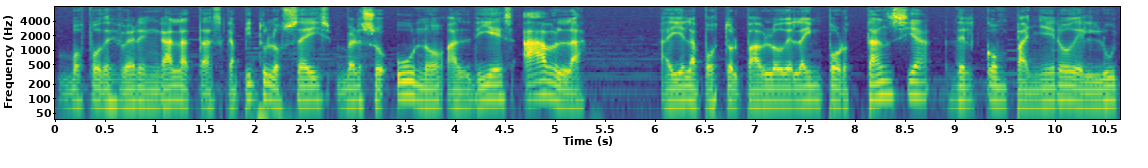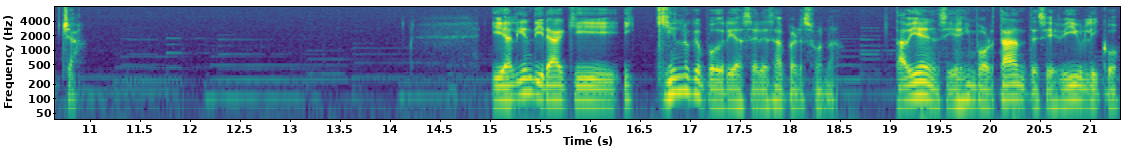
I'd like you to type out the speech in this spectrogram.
vos podés ver en Gálatas capítulo 6, verso 1 al 10, habla ahí el apóstol Pablo de la importancia del compañero de lucha. Y alguien dirá aquí, ¿y quién lo que podría ser esa persona? Está bien, si es importante, si es bíblico,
